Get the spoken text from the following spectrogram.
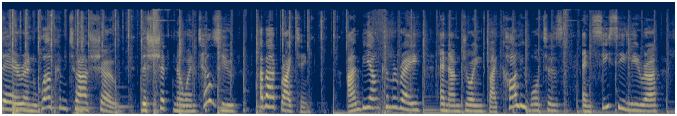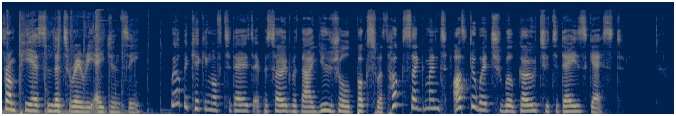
There, and welcome to our show, The Shit No One Tells You About Writing. I'm Bianca Marais, and I'm joined by Carly Watters and Cece Lyra from PS Literary Agency. We'll be kicking off today's episode with our usual Books with Hooks segment, after which we'll go to today's guest.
